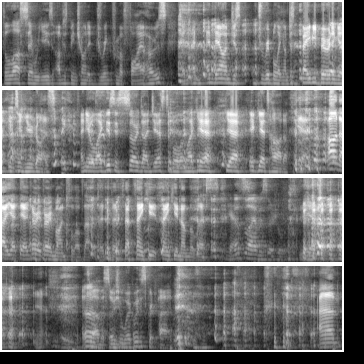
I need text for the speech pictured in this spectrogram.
for the last several years, I've just been trying to drink from a fire hose, and, and, and now I'm just dribbling. I'm just baby birding it into you guys. And you're like, this is so digestible. I'm like, yeah, yeah, it gets harder. yeah, oh no, yeah, yeah, very very mindful of that. But, but th- thank you, thank you nonetheless. Yes. That's why I'm a social worker. Yeah. yeah. That's why I'm a social worker with a script pad. Um,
